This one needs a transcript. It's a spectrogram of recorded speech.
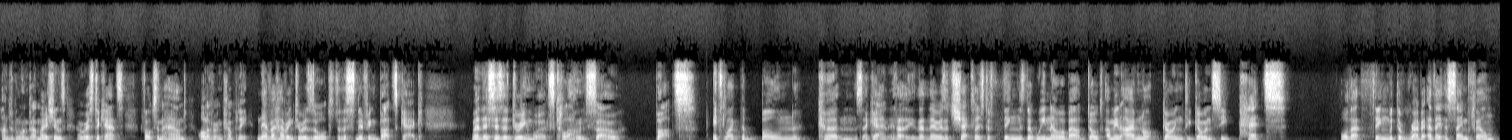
101 Dalmatians, Aristocats, Fox and the Hound, Oliver and Company. Never having to resort to the sniffing butts gag. But this is a DreamWorks clone, so butts. It's like the bone curtains again. There is a checklist of things that we know about dogs. I mean, I'm not going to go and see pets or that thing with the rabbit. Are they the same film?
